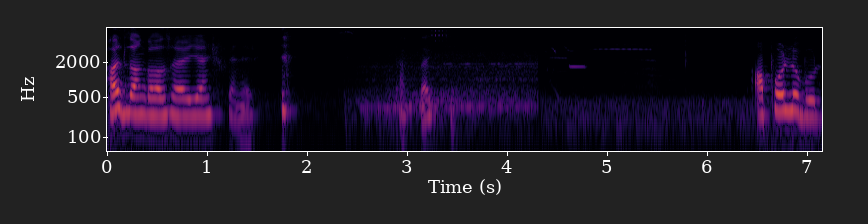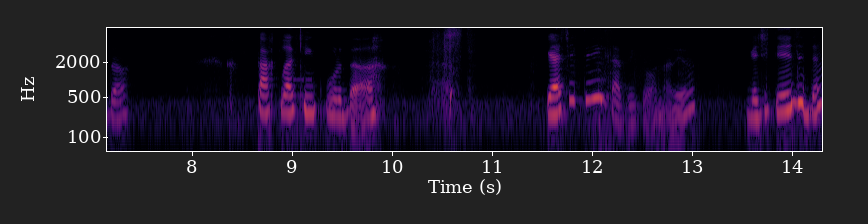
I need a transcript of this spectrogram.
Hadi lan Galatasaray yen şu feneri. tak tak. Apollo burada. Takla King burada. Gerçek değil tabii ki onlar ya. Gerçek değil mi?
